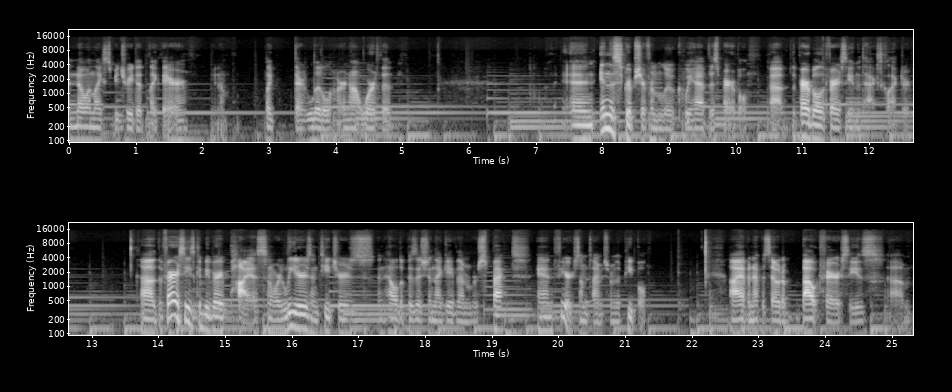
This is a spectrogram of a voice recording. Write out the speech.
And no one likes to be treated like they're, you know, like they're little or not worth it. And in the scripture from Luke, we have this parable uh, the parable of the Pharisee and the tax collector. Uh, the Pharisees could be very pious and were leaders and teachers and held a position that gave them respect and fear sometimes from the people. I have an episode about Pharisees, um,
